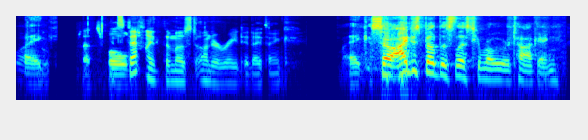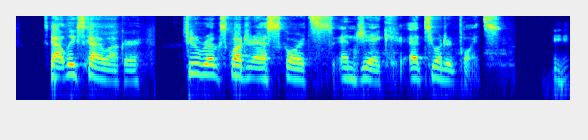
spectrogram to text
Like, That's It's definitely the most underrated, I think. like so. I just built this list here while we were talking. It's got Luke Skywalker, two Rogue Squadron escorts, and Jake at 200 points. Mhm.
